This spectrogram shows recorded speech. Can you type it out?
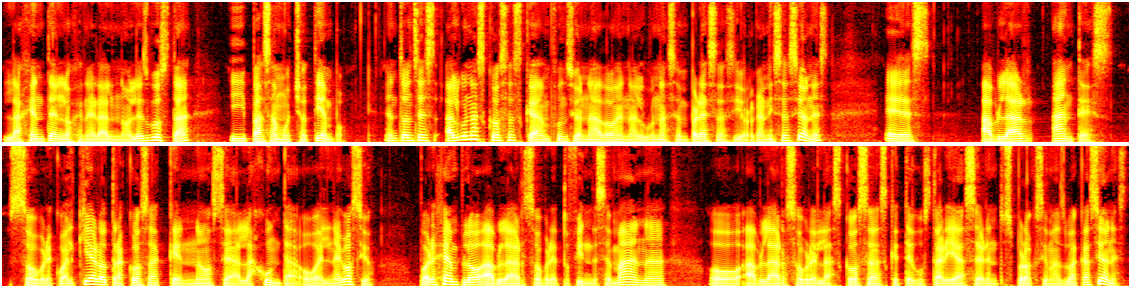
la gente en lo general no les gusta y pasa mucho tiempo. Entonces, algunas cosas que han funcionado en algunas empresas y organizaciones es hablar antes sobre cualquier otra cosa que no sea la junta o el negocio. Por ejemplo, hablar sobre tu fin de semana o hablar sobre las cosas que te gustaría hacer en tus próximas vacaciones.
